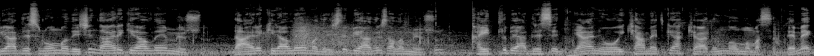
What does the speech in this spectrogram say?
bir adresin olmadığı için daire kiralayamıyorsun. Daire kiralayamadığın için de bir adres alamıyorsun. Kayıtlı bir adresin yani o ikametgah kağıdının olmaması demek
